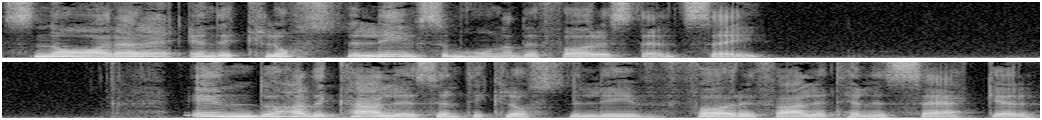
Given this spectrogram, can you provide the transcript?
snarare än det klosterliv som hon hade föreställt sig. Ändå hade kallelsen till klosterliv förefallit henne säker,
